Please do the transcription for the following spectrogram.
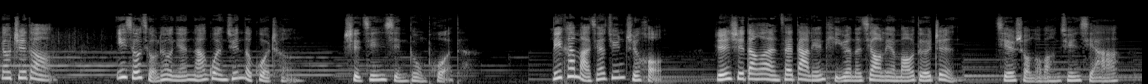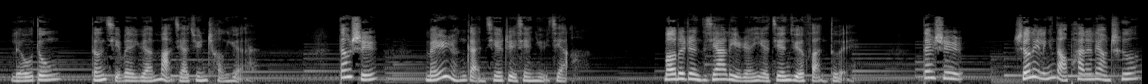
要知道，1996年拿冠军的过程是惊心动魄的。离开马家军之后，人事档案在大连体院的教练毛德镇接手了王军霞、刘东。等几位原马家军成员，当时没人敢接这些女将，毛德镇的家里人也坚决反对，但是省里领导派了辆车，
